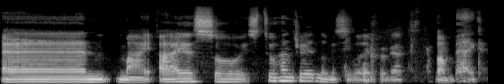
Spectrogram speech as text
and my ISO is 200. Let me see what I forgot. One bag.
